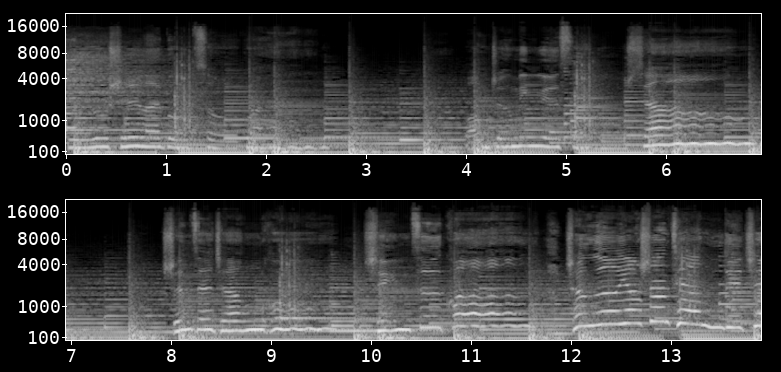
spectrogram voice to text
不如时来不。这明月思故乡。身在江湖心自宽，惩恶扬善天地间，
